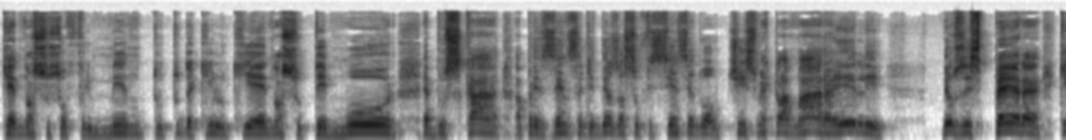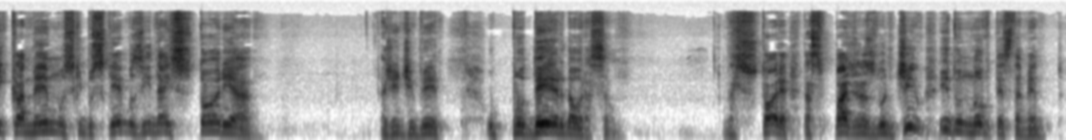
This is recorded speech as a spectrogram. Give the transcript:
que é nosso sofrimento, tudo aquilo que é nosso temor, é buscar a presença de Deus, a suficiência do Altíssimo, é clamar a Ele. Deus espera que clamemos, que busquemos, e na história a gente vê o poder da oração. Na história das páginas do Antigo e do Novo Testamento.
